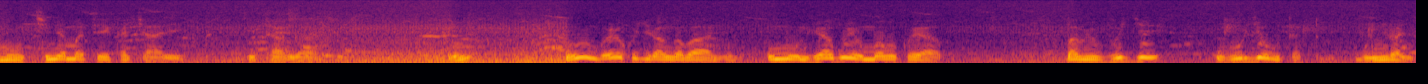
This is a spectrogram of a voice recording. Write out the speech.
mu kinyamateka cya leta gitangaje Mm? urumva rero kugira ngo abantu umuntu yaguye mu maboko yabo babivuge uburyo butatu bunyuranye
